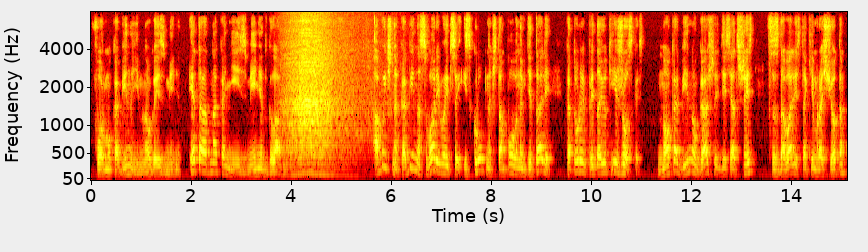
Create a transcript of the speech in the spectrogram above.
форму кабины немного изменит. Это, однако, не изменит главного. Обычно кабина сваривается из крупных штампованных деталей, которые придают ей жесткость. Но кабину ГА-66 создавались с таким расчетом,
